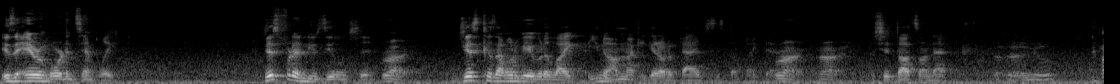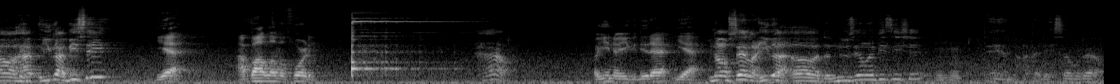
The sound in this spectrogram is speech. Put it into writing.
Is an Aaron Gordon template. Just for the New Zealand shit. Right. Just because I want to be able to like, you know, I'm not gonna get all the badges and stuff like that. Right. Right. What's your thoughts on that? Oh, you got BC? Yeah, I bought level forty. How? Oh, you know you can do that? Yeah. No, I'm saying like you got uh the New Zealand BC shit. Mm-hmm. Damn, I bet they sold out.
